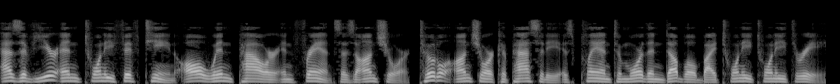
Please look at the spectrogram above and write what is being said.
As of year-end 2015 all wind power in France is onshore, total onshore capacity is planned to more than double by 2023.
